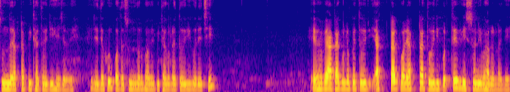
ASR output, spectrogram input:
সুন্দর একটা পিঠা তৈরি হয়ে যাবে। এই যে দেখুন কত সুন্দরভাবে পিঠাগুলো তৈরি করেছি। এভাবে আটাগুলোকে তৈরি, একটার পর একটা তৈরি করতে ভীষণই ভালো লাগে।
